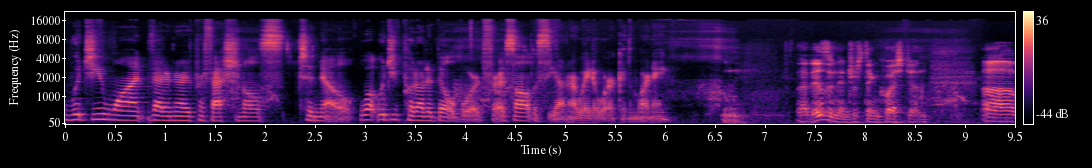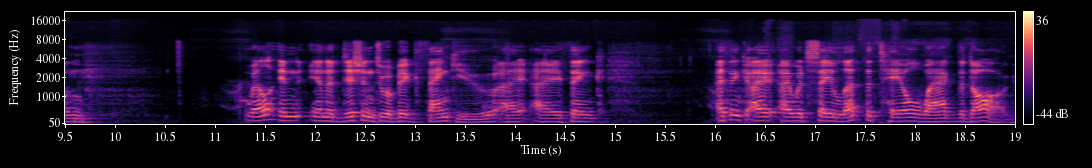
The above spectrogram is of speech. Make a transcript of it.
would you want veterinary professionals to know? What would you put on a billboard for us all to see on our way to work in the morning? That is an interesting question. Um, well in in addition to a big thank you i i think I think I, I would say let the tail wag the dog.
